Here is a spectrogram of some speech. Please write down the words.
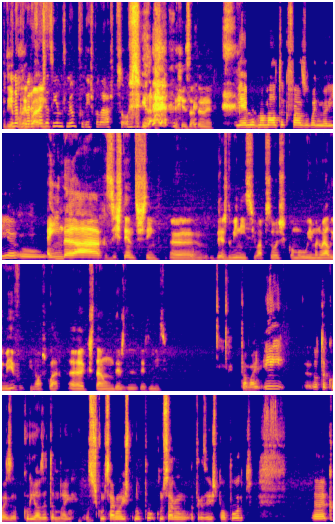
podia E na correr primeira bem. festa tínhamos mesmo pudins para dar às pessoas. Exa- Exatamente. E é a mesma malta que faz o Banho Maria? Ou... Ainda há resistentes, sim, ah, desde o início. Há pessoas como o Emanuel e o Ivo, e nós, claro, ah, que estão desde, desde o início. Está bem. E outra coisa curiosa também. Vocês começaram isto no começaram a trazer isto para o Porto. Ah, que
